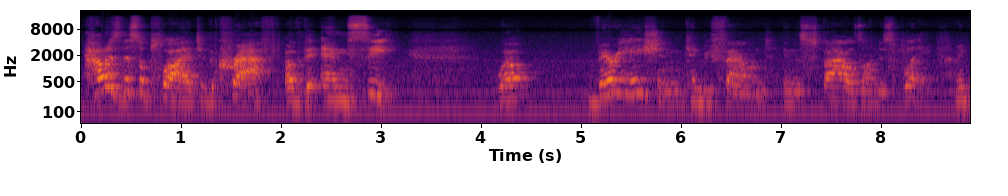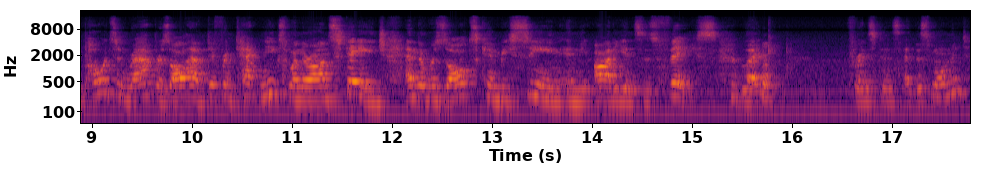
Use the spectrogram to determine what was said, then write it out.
how does this apply to the craft of the MC? Well, variation can be found in the styles on display. I mean, poets and rappers all have different techniques when they're on stage, and the results can be seen in the audience's face. Like, for instance, at this moment,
